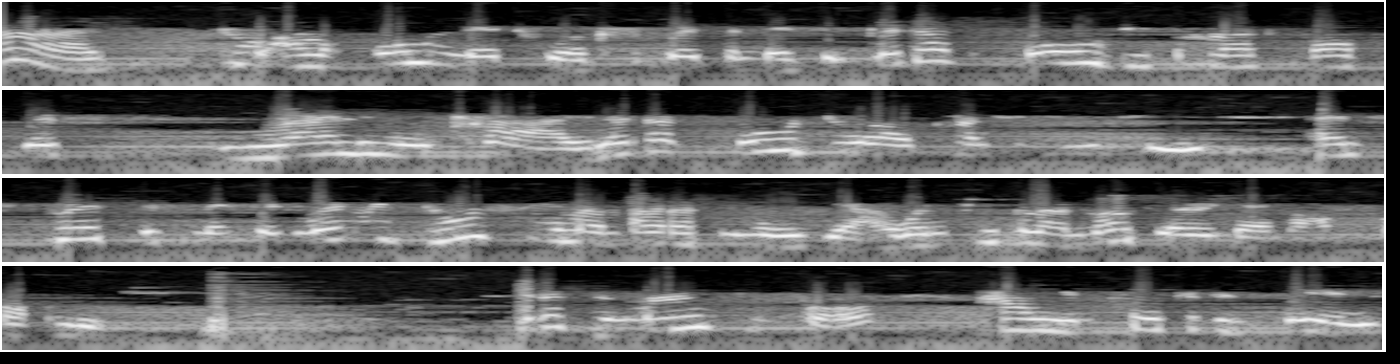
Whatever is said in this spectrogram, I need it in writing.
us, through our own network, spread the message. Let us all be part of this rallying cry. Let us all do our contribution and spread this message. When we do see Mampara behavior, when people are not wearing their mask properly, let us remind people how important it is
